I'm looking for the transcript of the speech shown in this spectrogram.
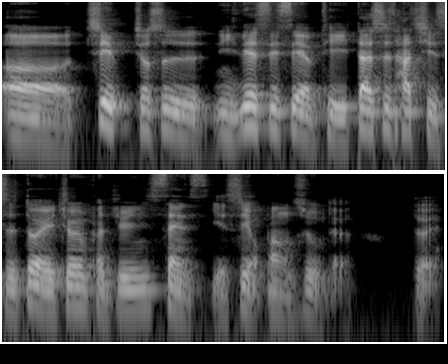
呃，这就是你练 CCFT，但是它其实对 joint position sense 也是有帮助的。对，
